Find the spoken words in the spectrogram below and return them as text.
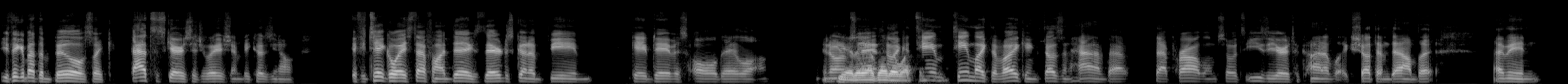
you think about the Bills, like that's a scary situation because you know if you take away Stefon Diggs, they're just gonna be Gabe Davis all day long. You know what Yeah, I'm saying? have So other like a team team like the Vikings doesn't have that that problem, so it's easier to kind of like shut them down. But I mean,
